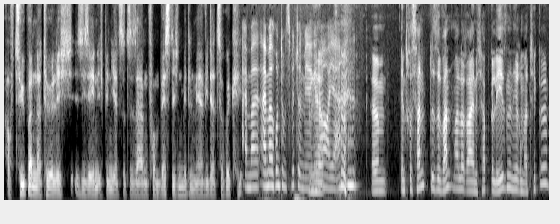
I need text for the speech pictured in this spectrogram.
auf Zypern natürlich. Sie sehen, ich bin jetzt sozusagen vom westlichen Mittelmeer wieder zurück. Einmal, einmal rund ums Mittelmeer, genau, ja. ja. ähm, interessant, diese Wandmalereien. Ich habe gelesen in Ihrem Artikel,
